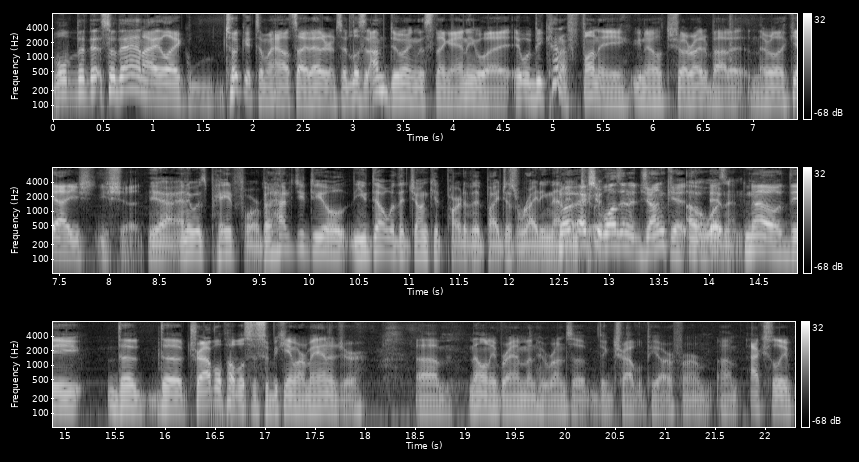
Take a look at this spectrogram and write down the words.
well, but th- so then I like took it to my outside editor and said, "Listen, I'm doing this thing anyway. It would be kind of funny, you know, should I write about it?" And they were like, "Yeah, you sh- you should." yeah, and it was paid for. But how did you deal? You dealt with the junket part of it by just writing that. No, it actually it. wasn't a junket. Oh, it wasn't? no, the the the travel publicist who became our manager, um, Melanie Brandman, who runs a big travel PR firm, um, actually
